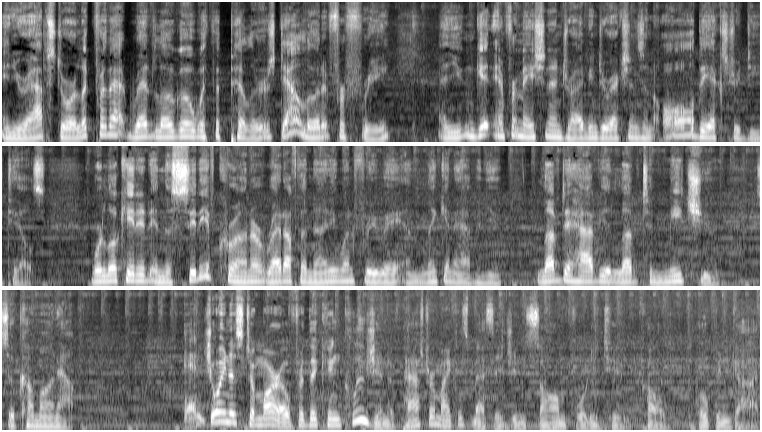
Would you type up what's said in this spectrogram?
in your app store. Look for that red logo with the pillars, download it for free, and you can get information and driving directions and all the extra details. We're located in the city of Corona, right off the 91 freeway and Lincoln Avenue. Love to have you, love to meet you. So come on out. And join us tomorrow for the conclusion of Pastor Michael's message in Psalm 42 called Hope in God.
